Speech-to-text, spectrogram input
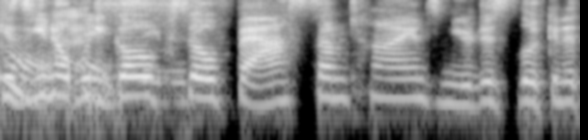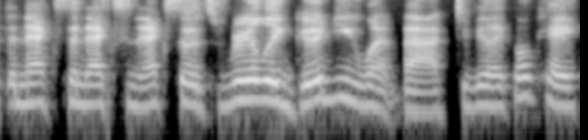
because you know we go so fast sometimes and you're just looking at the next and next and next so it's really good you went back to be like okay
